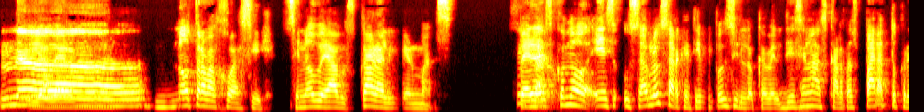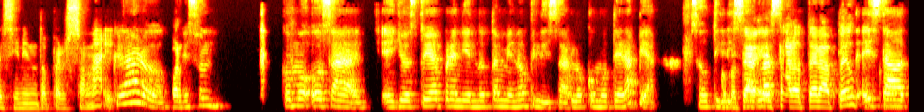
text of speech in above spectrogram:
No. Y a ver, no trabajo así, sino voy a buscar a alguien más. Pero es como, es usar los arquetipos y lo que dicen las cartas para tu crecimiento personal. Claro, porque es un, como, o sea, eh, yo estoy aprendiendo también a utilizarlo como terapia. O sea, utilizar estado terapéutico. Estado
